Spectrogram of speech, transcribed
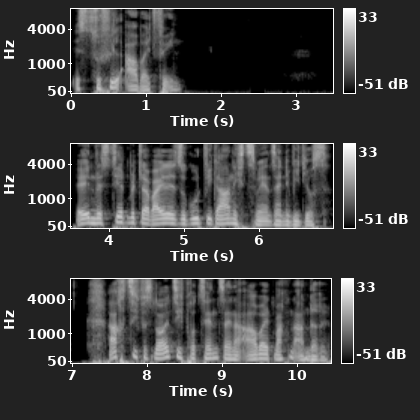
ist zu viel Arbeit für ihn. Er investiert mittlerweile so gut wie gar nichts mehr in seine Videos. 80 bis 90 Prozent seiner Arbeit machen andere.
